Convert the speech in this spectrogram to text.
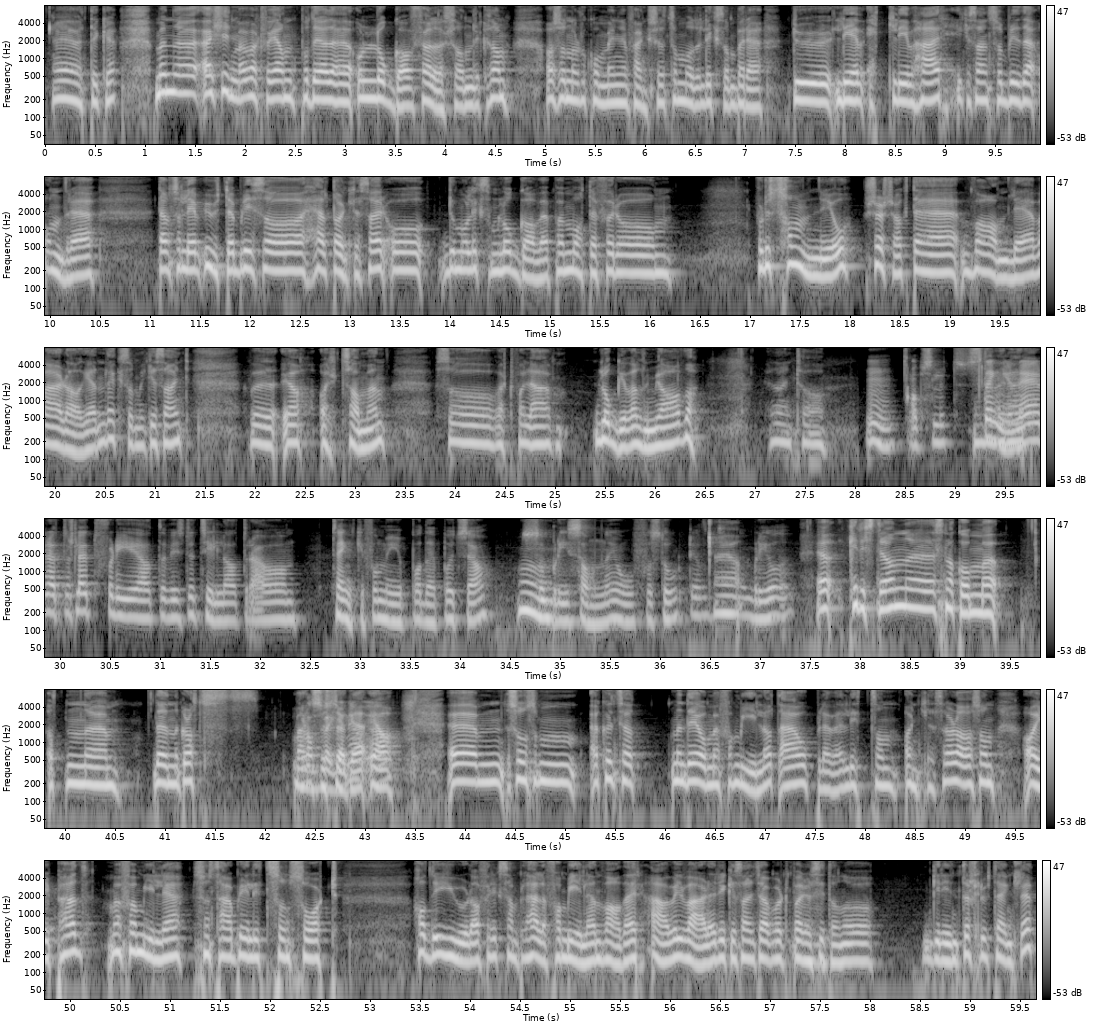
Jeg vet ikke. Men uh, jeg kjenner meg i hvert fall igjen på det, det å logge av følelsene, liksom. Altså når du kommer inn i fengsel, så må du liksom bare Du lever ett liv her, ikke sant, så blir det andre de som lever ute, blir så helt annerledes her. Og du må liksom logge av det på en måte for å For du savner jo sjølsagt det vanlige hverdagen, liksom, ikke sant? Ja, alt sammen. Så i hvert fall jeg logger veldig mye av, da. Mm, absolutt. Stenger ned, rett og slett, fordi at hvis du tillater deg å tenke for mye på det på utsida, mm. så blir savnet jo for stort. Ja. ja. Det blir jo det. Ja, Christian eh, snakka om uh, at den, uh, den glassveggen ja. ja. Um, sånn som jeg kan si at men det er jo med familie at jeg opplever litt sånn annerledes her, da. Sånn iPad med familie syns jeg blir litt sånn sårt. Hadde jula f.eks. hele familien var der. Jeg vil være der, ikke sant. Jeg ble bare sittende og grine til slutt, egentlig.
